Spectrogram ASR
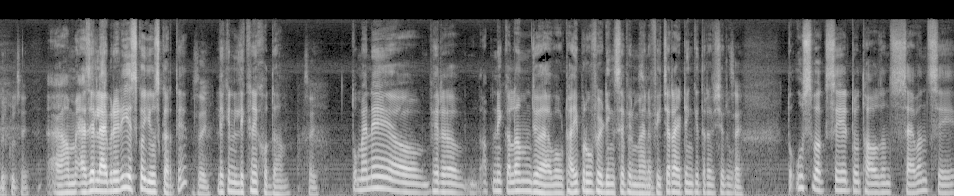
بالکل صحیح۔ ہم ایز اے لائبریری اس کو یوز کرتے ہیں لیکن لکھنے خود ہم۔ تو میں نے پھر اپنی قلم جو ہے وہ اٹھائی پروف ریڈنگ سے پھر میں نے فیچر رائٹنگ کی طرف شروع. تو اس وقت سے ٹو تھاؤزینڈ سیون سے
